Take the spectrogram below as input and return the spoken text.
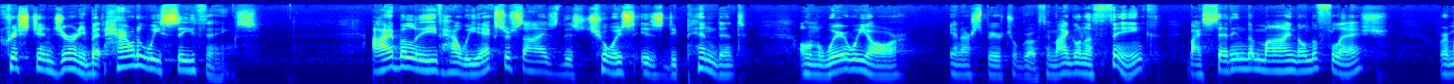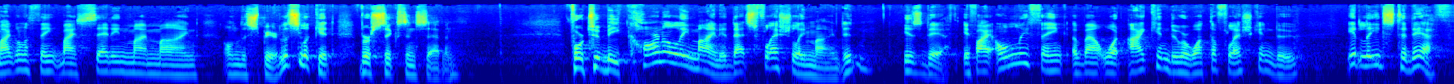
Christian journey, but how do we see things? I believe how we exercise this choice is dependent on where we are in our spiritual growth. Am I going to think by setting the mind on the flesh, or am I going to think by setting my mind on the Spirit? Let's look at verse 6 and 7. For to be carnally minded, that's fleshly minded, is death. If I only think about what I can do or what the flesh can do, it leads to death.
